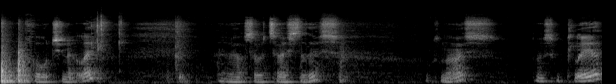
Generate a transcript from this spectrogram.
unfortunately. Let's have a taste of this. Looks nice, nice and clear.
